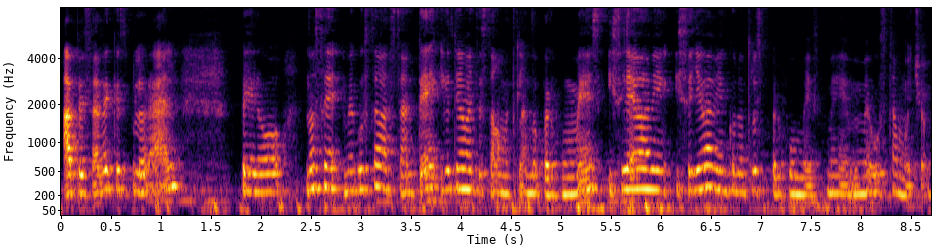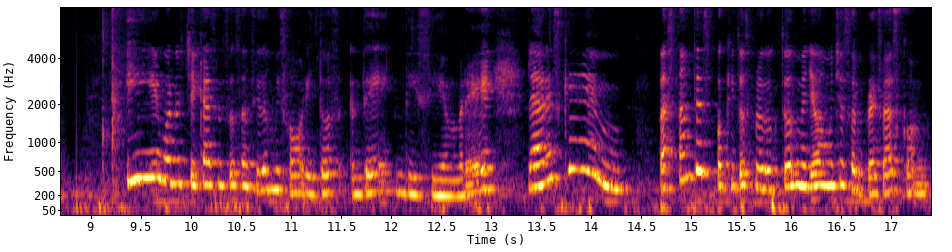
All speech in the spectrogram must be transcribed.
a pesar de que es floral. Pero no sé, me gusta bastante y últimamente he estado mezclando perfumes y se lleva bien, y se lleva bien con otros perfumes, me, me gusta mucho. Y bueno chicas, estos han sido mis favoritos de diciembre. La verdad es que bastantes poquitos productos, me llevan muchas sorpresas con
